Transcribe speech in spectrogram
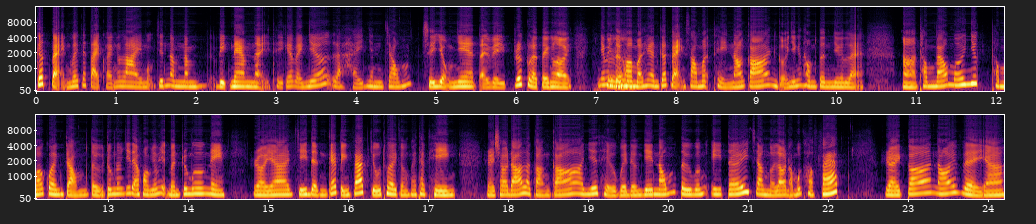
kết bạn với cái tài khoản like 1955 Việt Nam này thì các bạn nhớ là hãy nhanh chóng sử dụng nha tại vì rất là tiện lợi giống như từ Ừ. hôm mà Thúy Anh kết bạn xong á, thì nó có gửi những cái thông tin như là ờ, thông báo mới nhất thông báo quan trọng từ trung tâm chỉ đạo phòng chống dịch bệnh trung ương nè. Rồi ờ, chỉ định các biện pháp chủ thuê cần phải thực hiện. Rồi sau đó là còn có giới thiệu về đường dây nóng tư vấn y tế cho người lao động bất hợp pháp. Rồi có nói về à,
